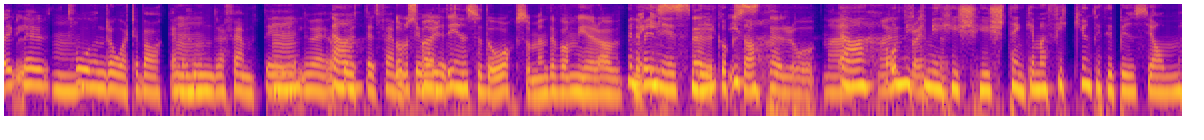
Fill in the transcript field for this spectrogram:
eller Mm. 200 år tillbaka eller Mm. 150, Mm. nu är Ja. jag skjutit 50 De år smörjde hit. in sig då också, men det var mer av Men det var ister, smyg också. ister och, nej, Ja, nej, och mycket mer hysch-hysch. Man fick ju inte riktigt bry sig om.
